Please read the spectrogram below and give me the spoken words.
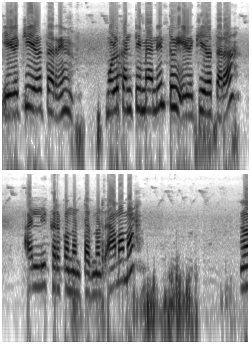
ಇಳಕಿ ಹೇಳ್ತಾರ್ರಿ ಮುಳ್ಕಂಟಿ ಮ್ಯಾ ನಿಂತು ಇಳಕಿ ಹೇಳ್ತಾರ. ಅಲ್ಲಿ ಕರ್ಕೊಂಡ್ ಹೊಂಟಾರ ನೋಡ್ರಿ. ಆ ಮಾಮ? ಹಾ.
